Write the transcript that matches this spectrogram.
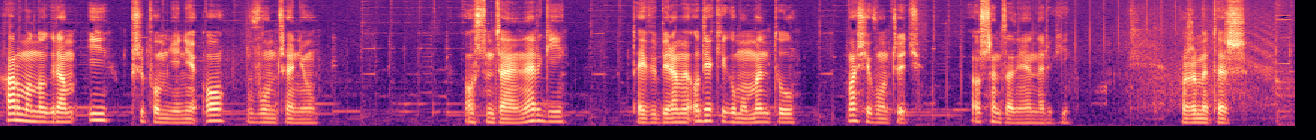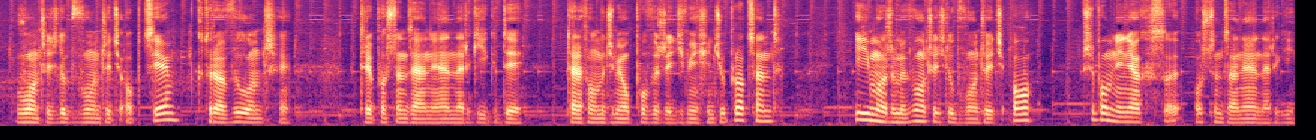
harmonogram i przypomnienie o włączeniu oszczędzania energii. Tutaj wybieramy od jakiego momentu ma się włączyć oszczędzanie energii. Możemy też włączyć lub wyłączyć opcję, która wyłączy tryb oszczędzania energii, gdy telefon będzie miał powyżej 90% i możemy wyłączyć lub włączyć o przypomnieniach z oszczędzania energii.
